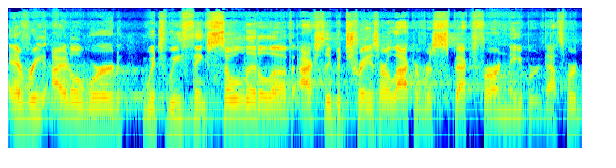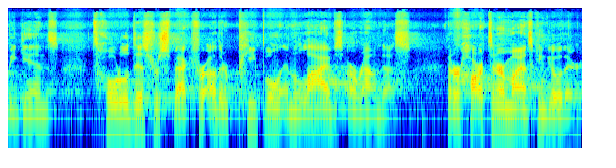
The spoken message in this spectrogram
Every idle word which we think so little of actually betrays our lack of respect for our neighbor. That's where it begins. Total disrespect for other people and lives around us, that our hearts and our minds can go there.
